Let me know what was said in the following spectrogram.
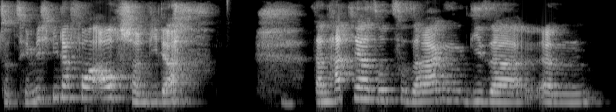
so ziemlich wie davor auch schon wieder dann hat ja sozusagen dieser, ähm,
